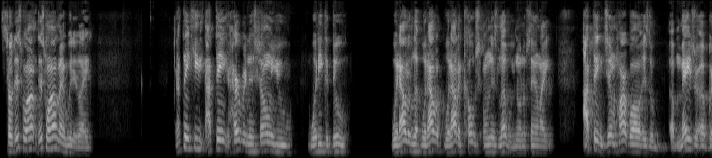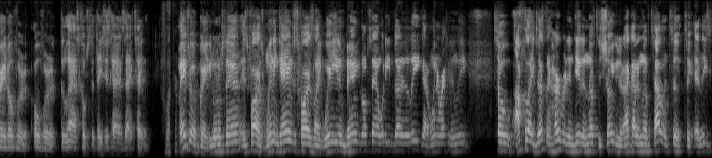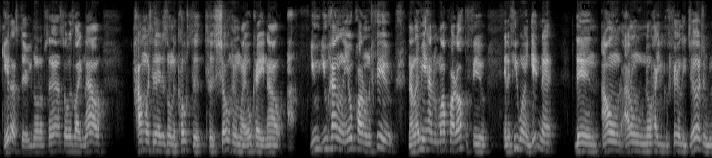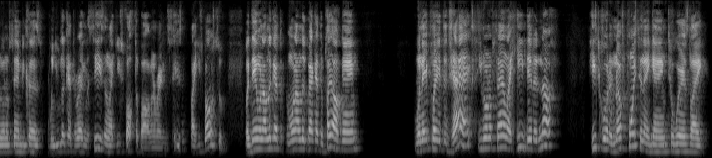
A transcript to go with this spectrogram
So this one, this where I'm at with it. Like, I think he I think Herbert has shown you what he could do without a without without a coach on this level. You know what I'm saying? Like, I think Jim Harbaugh is a, a major upgrade over over the last coach that they just had, Zach Taylor. Major upgrade, you know what I'm saying? As far as winning games, as far as like where he done been, you know what I'm saying? What he done in the league, got a winning record in the league. So I feel like Justin Herbert and did enough to show you that I got enough talent to to at least get us there. You know what I'm saying? So it's like now, how much of that is on the coach to to show him like, okay, now I, you you handling your part on the field. Now let me handle my part off the field. And if he wasn't getting that, then I don't I don't know how you can fairly judge him. You know what I'm saying? Because when you look at the regular season, like you supposed to ball in the regular season, like you supposed to. But then when I look at the, when I look back at the playoff game, when they played the Jags, you know what I'm saying? Like he did enough. He scored enough points in that game to where it's like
